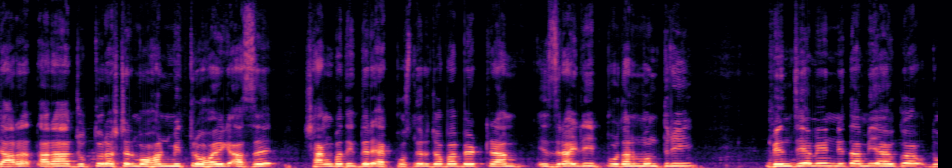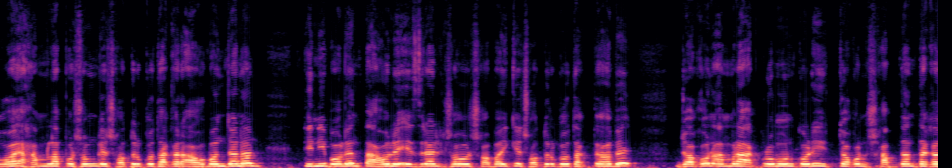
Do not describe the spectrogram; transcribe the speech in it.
যারা, তারা যুক্তরাষ্ট্রের মহান মিত্র হয়ে আছে। সাংবাদিকদের এক প্রশ্নের জবাবে ট্রাম্প, ইসরায়েলি প্রধানমন্ত্রী বেঞ্জামিন নেতানিয়াহুকে দোহায় হামলা প্রসঙ্গে সতর্ক থাকার আহ্বান জানান। তিনি বলেন, তাহলে ইসরায়েল সহ সবাইকে সতর্ক থাকতে হবে। যখন আমরা আক্রমণ করি, তখন সাবধান থাকা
